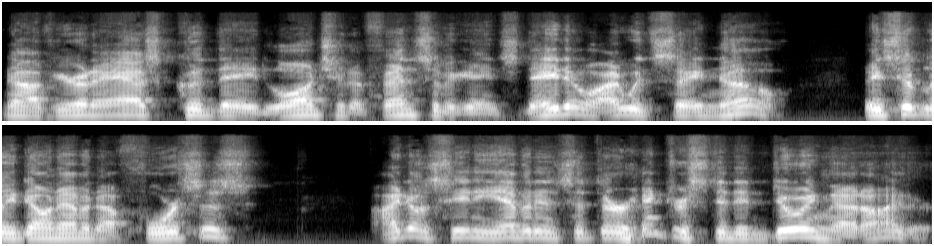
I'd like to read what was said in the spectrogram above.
Now, if you're going to ask, could they launch an offensive against NATO? I would say no. They simply don't have enough forces. I don't see any evidence that they're interested in doing that either.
